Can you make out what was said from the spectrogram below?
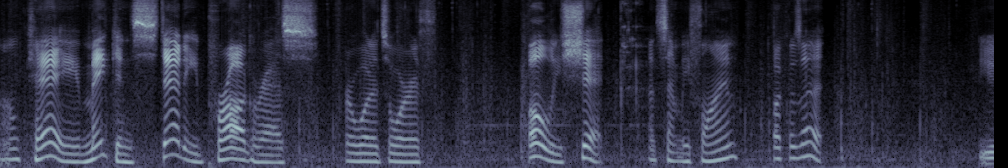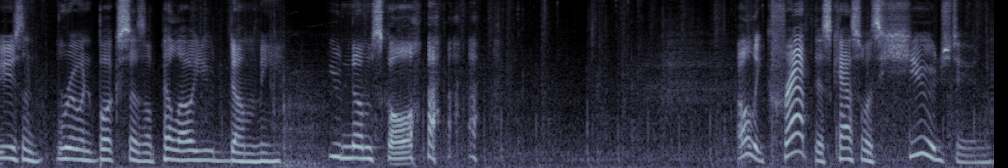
Okay, making steady progress for what it's worth. Holy shit. That sent me flying. fuck was that? You using ruined books as a pillow, you dumb me. You numbskull. Holy crap, this castle is huge, dude.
